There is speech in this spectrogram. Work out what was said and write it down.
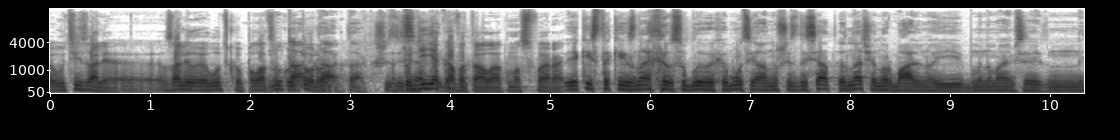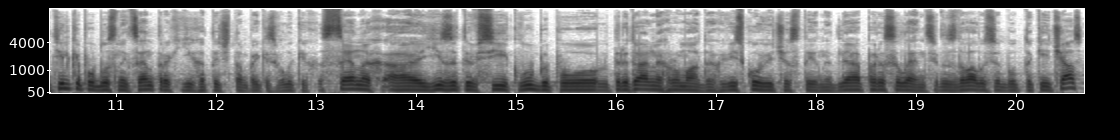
у цій залі, е, залі Луцького палацу культури. Ну, так, так, 60 Тоді яка витала атмосфера? Якихось таких, знаєте, особливих емоцій, а ну 60, наче нормально. І ми намагаємося не тільки по обласних центрах їхати, чи там по якихось великих сценах, а їздити всі клуби по територіальних громадах, військові частини для переселенців. Здавалося б, такий час.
